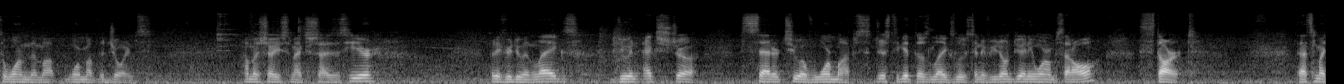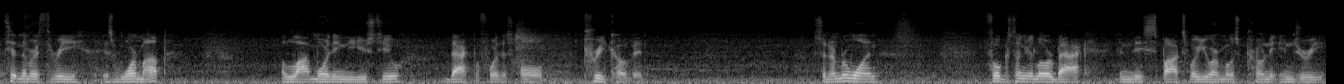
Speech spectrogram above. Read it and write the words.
to warm them up, warm up the joints. I'm gonna show you some exercises here. But if you're doing legs, do an extra set or two of warm-ups just to get those legs loose. And if you don't do any warm-ups at all, start. That's my tip number three is warm up a lot more than you used to back before this whole pre-COVID. So number one, focus on your lower back in the spots where you are most prone to injury,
